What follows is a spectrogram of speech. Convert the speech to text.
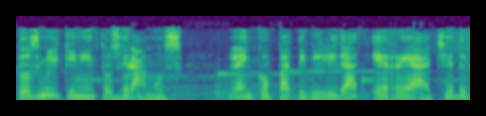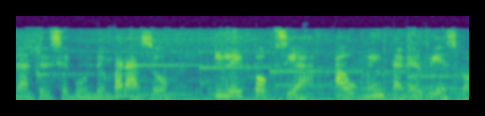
2.500 gramos, la incompatibilidad RH durante el segundo embarazo y la hipoxia aumentan el riesgo.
